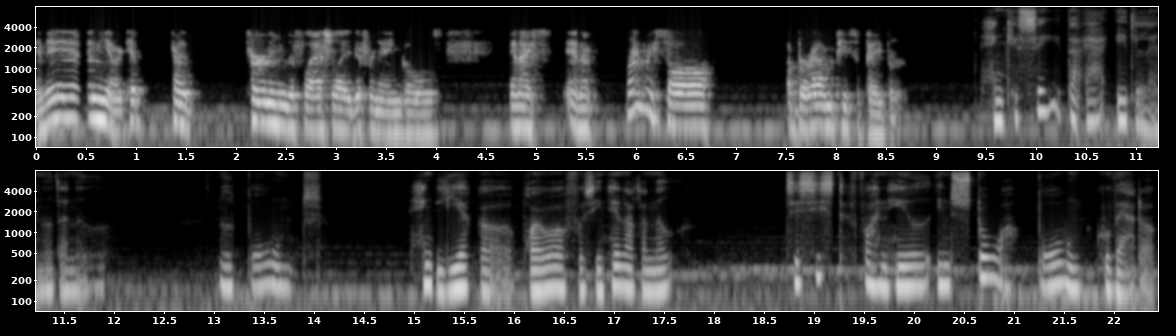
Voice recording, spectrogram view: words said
And then, you know, I kept kind of turning the flashlight at different angles. And I, and I finally saw a brown piece of paper. Han kan se, der er et eller andet dernede. Noget brunt. Han lirker og prøver at få sine hænder derned. Til sidst får han hævet en stor brun kuvert op.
